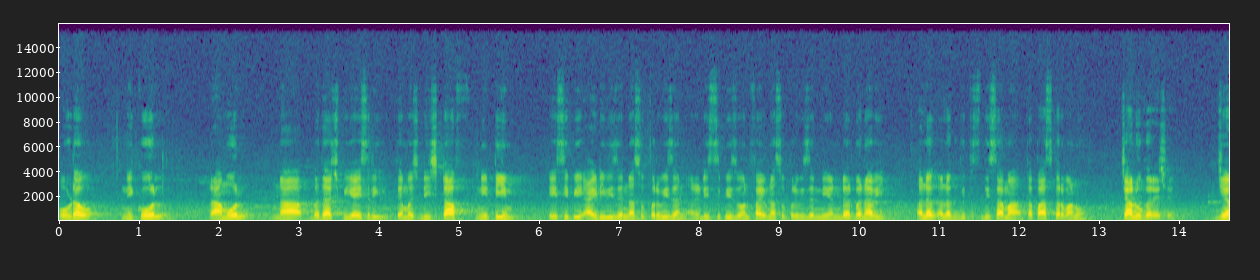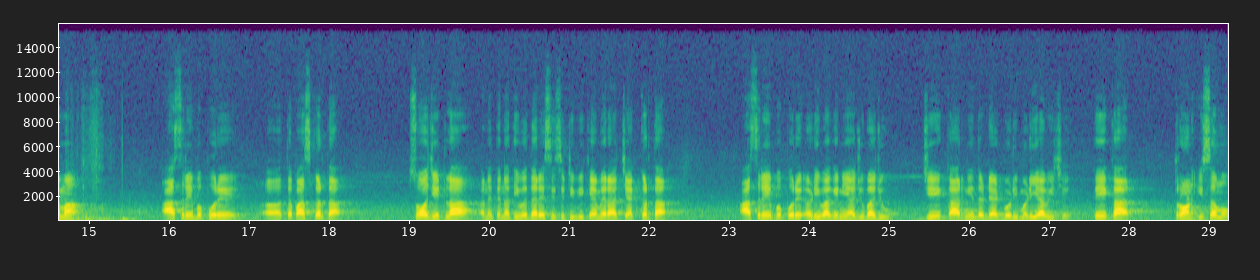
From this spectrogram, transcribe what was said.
ઓઢવ નિકોલ રામોલના બધા જ પીઆઈશ્રી તેમજ ડી સ્ટાફની ટીમ એસીપી આઈ ડિવિઝનના સુપરવિઝન અને ડીસીપી ઝોન ફાઇવના સુપરવિઝનની અંડર બનાવી અલગ અલગ દિશામાં તપાસ કરવાનું ચાલુ કરે છે. જેમાં આશરે બપોરે તપાસ કરતાં સો જેટલા અને તેનાથી વધારે સીસીટીવી કેમેરા ચેક કરતાં આશરે બપોરે અઢી વાગ્યાની આજુબાજુ જે કારની અંદર ડેડ બોડી મળી આવી છે તે કાર ત્રણ ઈસમો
